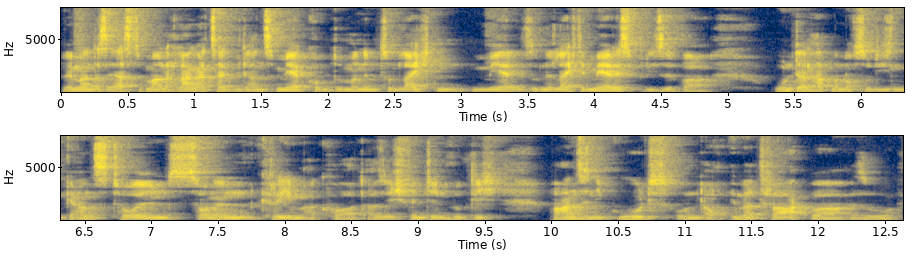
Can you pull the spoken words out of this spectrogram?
wenn man das erste Mal nach langer Zeit wieder ans Meer kommt und man nimmt so, einen leichten Meer, so eine leichte Meeresbrise wahr. Und dann hat man noch so diesen ganz tollen Sonnencreme-Akkord. Also ich finde den wirklich wahnsinnig gut und auch immer tragbar. Also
